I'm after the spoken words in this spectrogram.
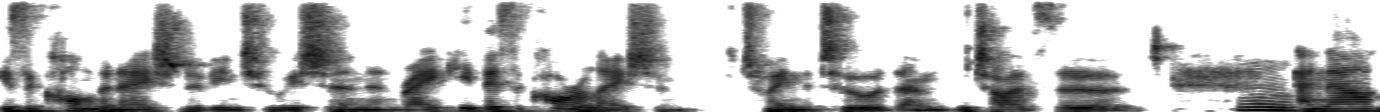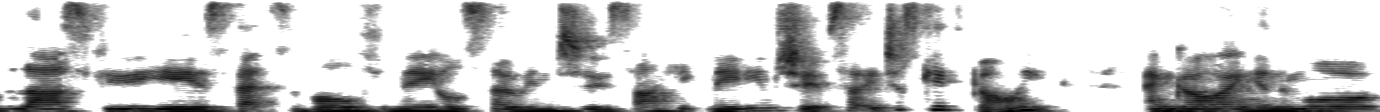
is a combination of intuition and Reiki. There's a correlation between the two of them, which I observed. Mm. And now in the last few years, that's evolved for me also into psychic mediumship. So it just keeps going and going. And the more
